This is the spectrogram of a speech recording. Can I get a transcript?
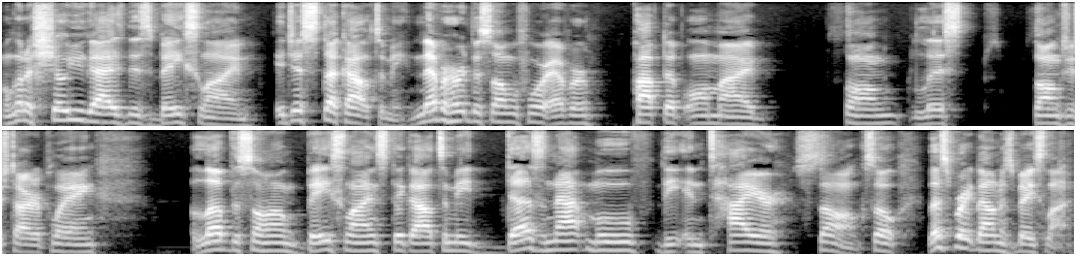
I'm gonna show you guys this bass line. It just stuck out to me. Never heard this song before ever. Popped up on my song list, songs just started playing. Love the song, bass line stick out to me, does not move the entire song. So let's break down this bass line.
